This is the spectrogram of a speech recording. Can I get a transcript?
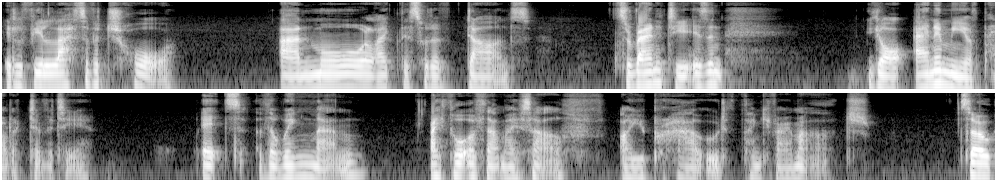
it'll feel less of a chore and more like this sort of dance. Serenity isn't your enemy of productivity, it's the wingman. I thought of that myself. Are you proud? Thank you very much. So,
